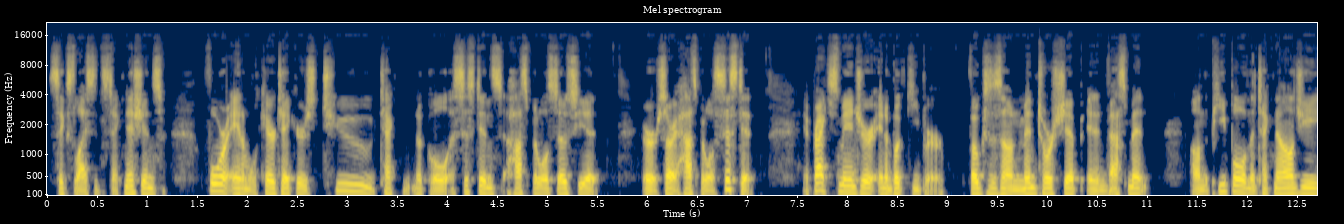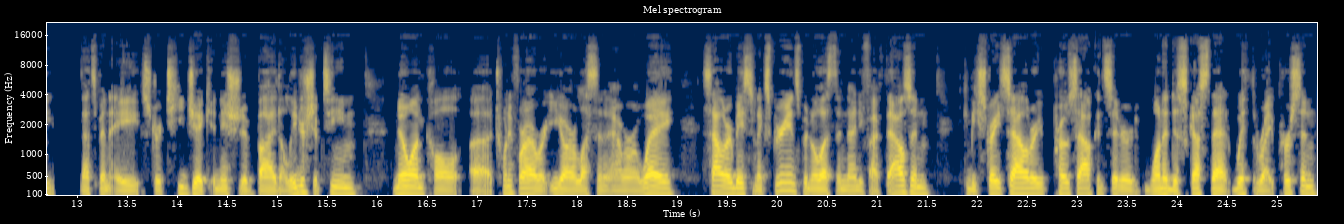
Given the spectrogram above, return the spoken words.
six licensed technicians, four animal caretakers, two technical assistants, a hospital associate, or sorry, hospital assistant, a practice manager, and a bookkeeper. Focuses on mentorship and investment on the people and the technology. That's been a strategic initiative by the leadership team. No on call, uh, 24 hour ER less than an hour away. Salary based on experience, but no less than 95,000. Can be straight salary, pro sal considered. Want to discuss that with the right person.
